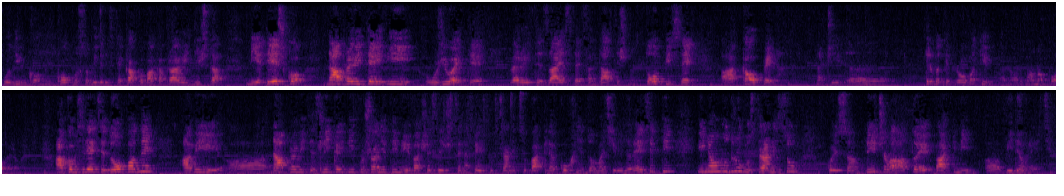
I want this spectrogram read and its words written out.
pudingom i kokosom, vidjeli ste kako baka pravi, ništa nije teško. Napravite i uživajte verujte, zaista je fantastično. Topi se a, kao pena. Znači, e, trebate probati, pa normalno poverovati. Ako vam se djece dopadne, a vi napravite, slikajte i pošaljite mi vaše sličice na Facebook stranicu Bakina kuhnje domaći video recepti i na onu drugu stranicu koju sam vam pričala, a to je Bakini a, video recept.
